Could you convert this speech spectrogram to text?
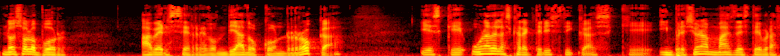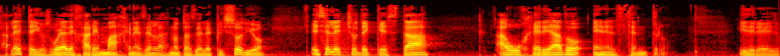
No solo por haberse redondeado con roca, y es que una de las características que impresionan más de este brazalete, y os voy a dejar imágenes en las notas del episodio, es el hecho de que está agujereado en el centro. Y diréis,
